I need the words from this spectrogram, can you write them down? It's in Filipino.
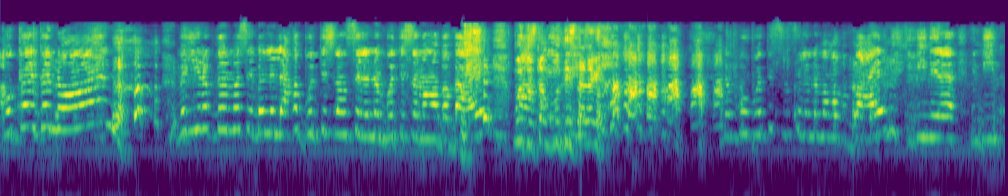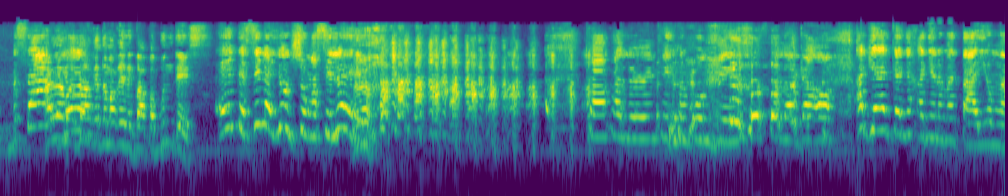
Huwag kayo ganon. Mahirap naman mas ibang lalaki, buntis lang sila ng buntis ng mga babae. buntis ng buntis talaga. Nambubuntis lang sila ng mga babae. Hindi nila, hindi, basta. Alam mo yun. bakit naman kayo nagpapabuntis? Eh, hindi, sila yun. Syunga sila eh. Kakalurking ng bonggacious talaga. Oh. Again, kanya-kanya naman tayong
